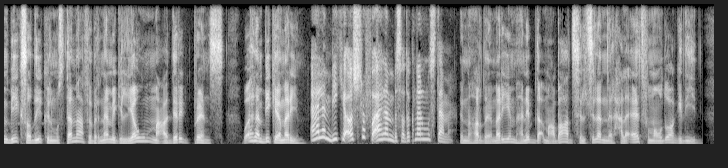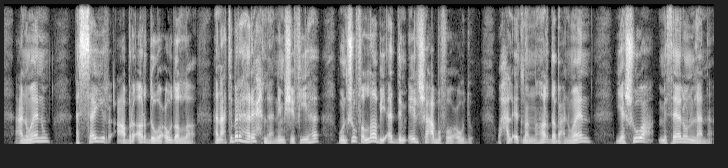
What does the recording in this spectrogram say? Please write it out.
بيك صديقي المستمع في برنامج اليوم مع ديريك برينس. واهلا بيك يا مريم. أهلا بيك يا أشرف واهلا بصديقنا المستمع. النهارده يا مريم هنبدأ مع بعض سلسلة من الحلقات في موضوع جديد. عنوانه السير عبر أرض وعود الله. هنعتبرها رحلة نمشي فيها ونشوف الله بيقدم إيه لشعبه في وعوده. وحلقتنا النهارده بعنوان يشوع مثال لنا.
